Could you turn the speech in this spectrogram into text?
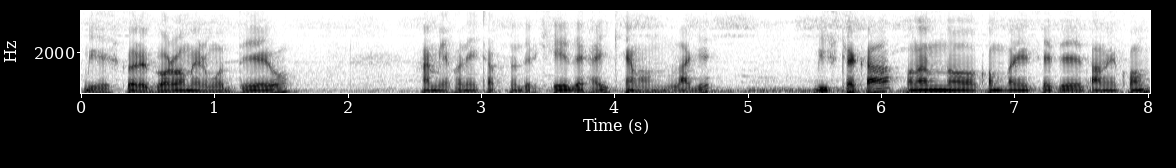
বিশেষ করে গরমের মধ্যেও আমি এখন এটা আপনাদের খেয়ে দেখাই কেমন লাগে। বিশ টাকা, অন্যান্য কোম্পানির চাইতে দামে কম।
